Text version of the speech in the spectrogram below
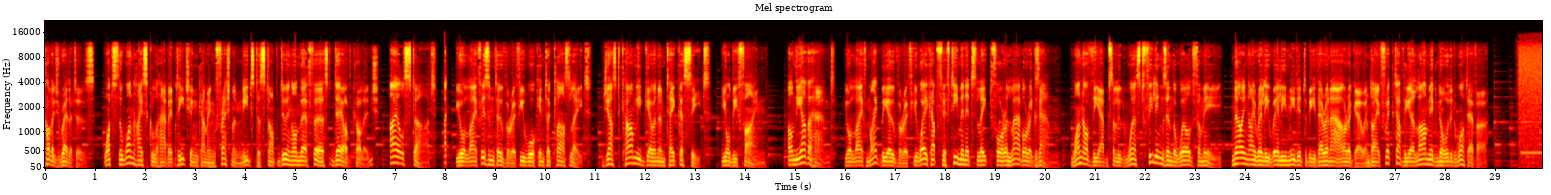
college redditors, what's the one high school habit each incoming freshman needs to stop doing on their first day of college? I'll start. Your life isn't over if you walk into class late. Just calmly go in and take a seat. You'll be fine. On the other hand, your life might be over if you wake up 50 minutes late for a lab or exam. One of the absolute worst feelings in the world for me, knowing I really really needed to be there an hour ago and I fricked up the alarm ignored it whatever.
